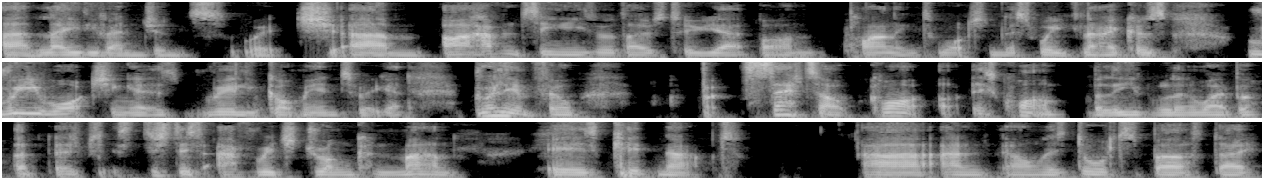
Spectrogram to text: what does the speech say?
uh, Lady Vengeance, which um, I haven't seen either of those two yet, but I'm planning to watch them this week now because rewatching it has really got me into it again. Brilliant film. But set up quite it's quite unbelievable in a way. But uh, it's just this average drunken man is kidnapped uh, and on his daughter's birthday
